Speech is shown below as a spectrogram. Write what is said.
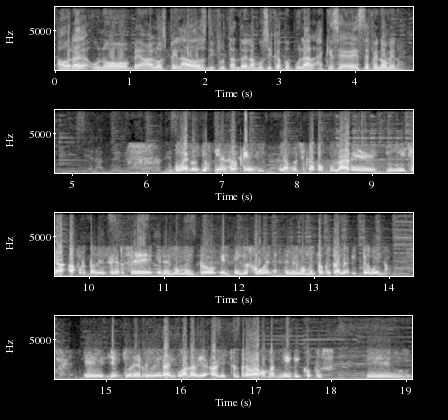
ahora uno ve a los pelados disfrutando de la música popular. ¿A qué se debe este fenómeno? Bueno, yo pienso que la música popular eh, inicia a fortalecerse en el momento, en, en los jóvenes, en el momento que sale Pipe Bueno. Eh, Rivera igual había, había hecho un trabajo magnífico, pues eh,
